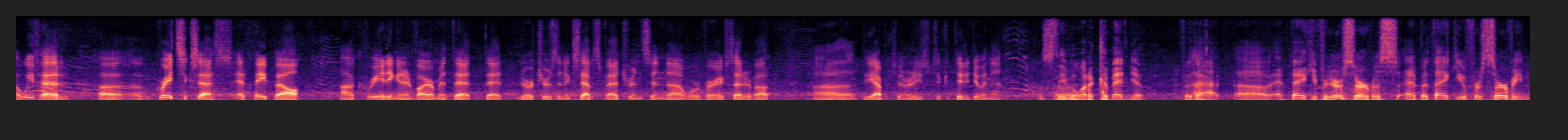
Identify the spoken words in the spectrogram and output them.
uh, we've had uh, a great success at PayPal uh, creating an environment that, that nurtures and accepts veterans, and uh, we're very excited about uh, the opportunities to continue doing that. Well, Steve, we want to commend you for that, uh, and thank you for your service, and, but thank you for serving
